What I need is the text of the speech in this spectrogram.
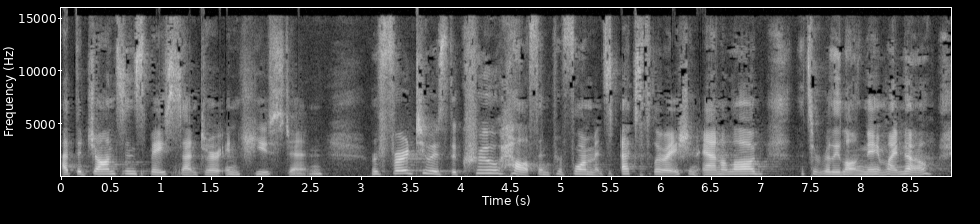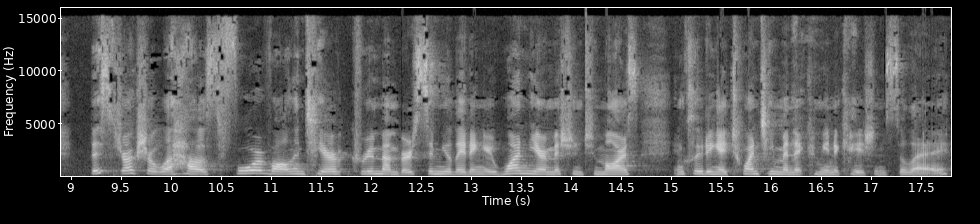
at the Johnson Space Center in Houston referred to as the Crew Health and Performance Exploration Analog. That's a really long name, I know. This structure will house four volunteer crew members simulating a one year mission to Mars, including a 20 minute communications delay.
